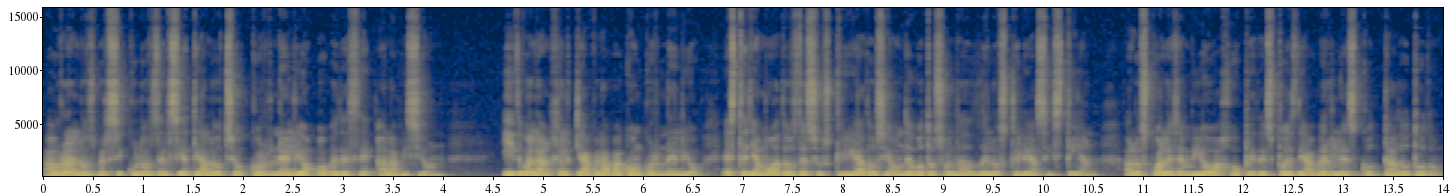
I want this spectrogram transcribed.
Ahora en los versículos del 7 al 8, Cornelio obedece a la visión. Ido el ángel que hablaba con Cornelio, éste llamó a dos de sus criados y a un devoto soldado de los que le asistían, a los cuales envió a Jope después de haberles contado todo.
